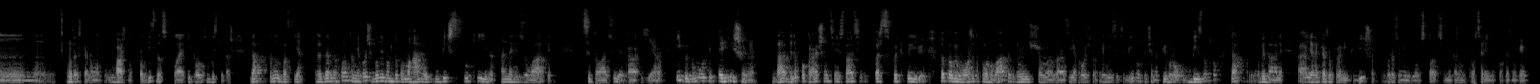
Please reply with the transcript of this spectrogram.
Ми зараз скажемо бажано про бізнес, але і про особисті теж. Да, коли у вас є резервний фонд, там є вони вам допомагають більш спокійно аналізувати ситуацію, яка є, і придумувати рішення да, для покращення цієї ситуації в перспективі. Тобто ви можете планувати, розуміти, що у нас зараз є гроші на три місяці бізнесу чи на півроку бізнесу, та ви далі. А я не кажу про рік більше, розуміємо ситуацію, ми кажемо про середні показники,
